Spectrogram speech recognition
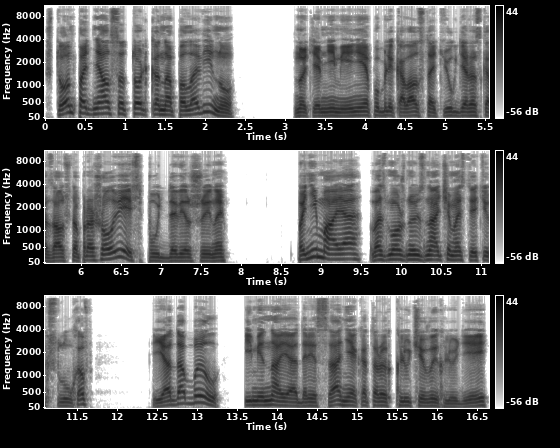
что он поднялся только наполовину но тем не менее опубликовал статью, где рассказал, что прошел весь путь до вершины. Понимая возможную значимость этих слухов, я добыл имена и адреса некоторых ключевых людей,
